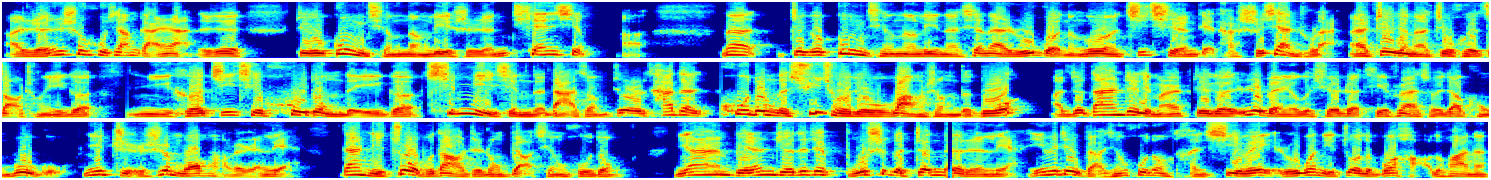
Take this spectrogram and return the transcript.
啊。人是互相感染的，这这个共情能力是人天性啊。那这个共情能力呢？现在如果能够用机器人给它实现出来，哎，这个呢就会造成一个你和机器互动的一个亲密性的大增，就是它的互动的需求就旺盛的多啊。就当然这里面这个日本有个学者提出来，所谓叫恐怖谷，你只是模仿了人脸，但是你做不到这种表情互动。你让人别人觉得这不是个真的人脸，因为这个表情互动很细微。如果你做的不好的话呢，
